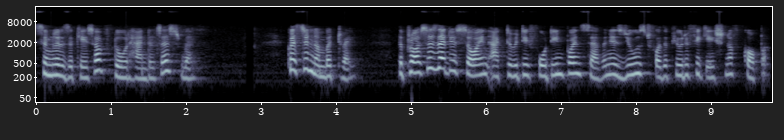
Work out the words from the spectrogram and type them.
Similar is the case of door handles as well. Question number 12. The process that you saw in activity 14.7 is used for the purification of copper.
